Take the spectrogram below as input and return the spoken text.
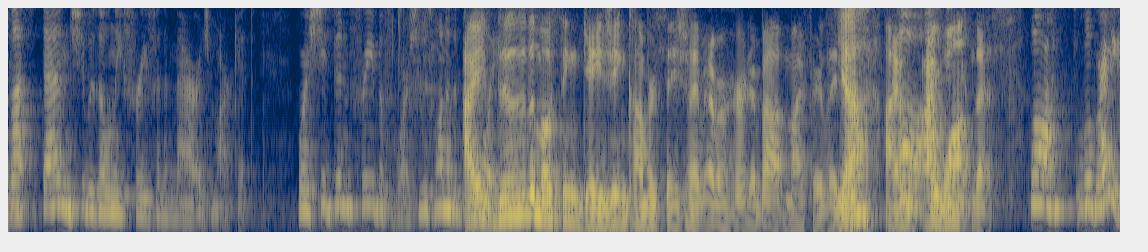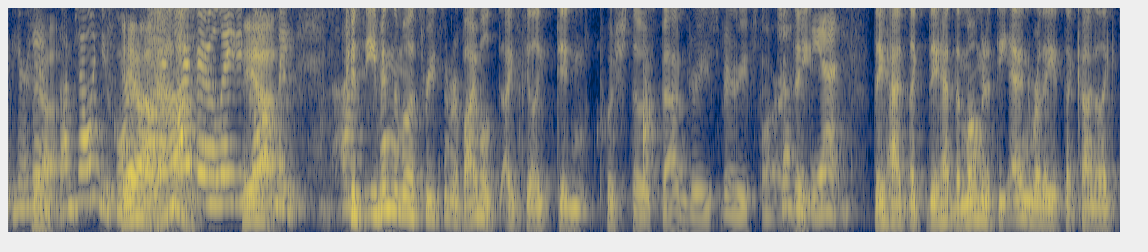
But then she was only free for the marriage market where she'd been free before she was one of the boys I this is the most engaging conversation I've ever heard about My Fair Lady. Yeah. I Oh, I, I think- want this. Well, well, great. Here it is. Yeah. I'm telling you, of course. Yeah. Yeah. My fair lady, Yeah. call me. Um, because even the most recent revival, I feel like didn't push those boundaries very far. Just they, at the end. They had like they had the moment at the end where they, they kind of like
